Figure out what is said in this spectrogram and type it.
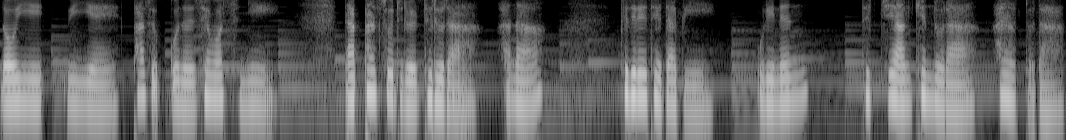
너희 위에 파수꾼을 세웠으니 나팔 소리를 들으라 하나 그들의 대답이 우리는 듣지 않겠노라 하였도다.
